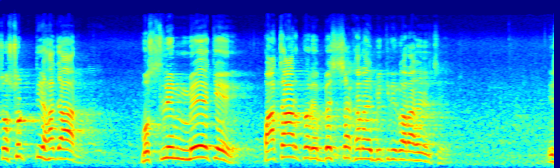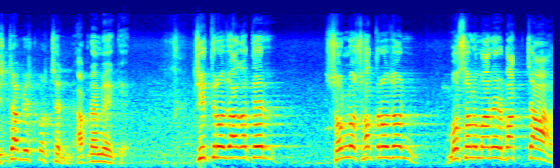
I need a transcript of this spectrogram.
চৌষট্টি হাজার মুসলিম মেয়েকে পাচার করে বেশ্যাখানায় বিক্রি করা হয়েছে। ইস্টাবলিশ করছেন আপনার মেয়েকে। চিত্র জগতের ষোলো সতেরো জন মুসলমানের বাচ্চা,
